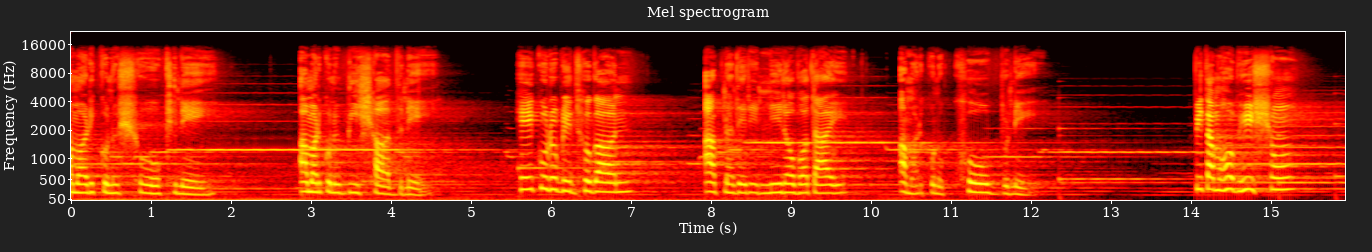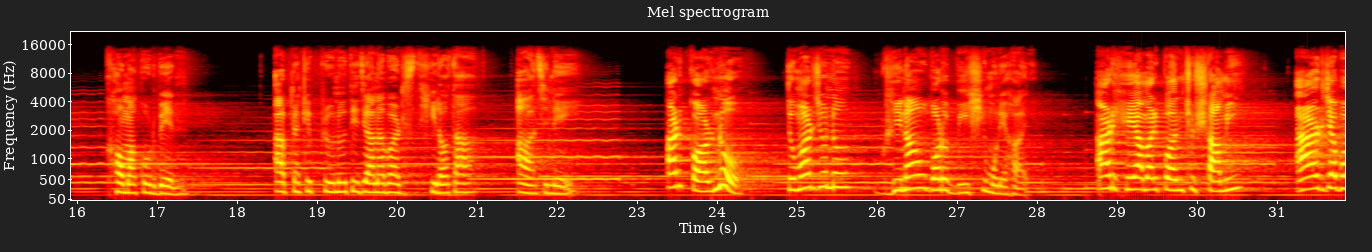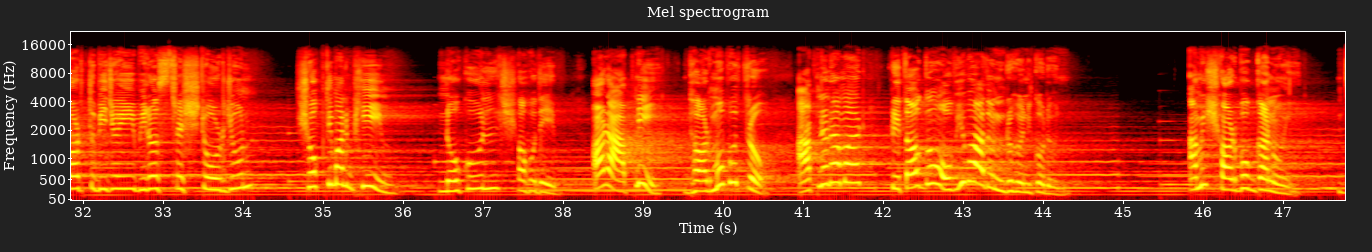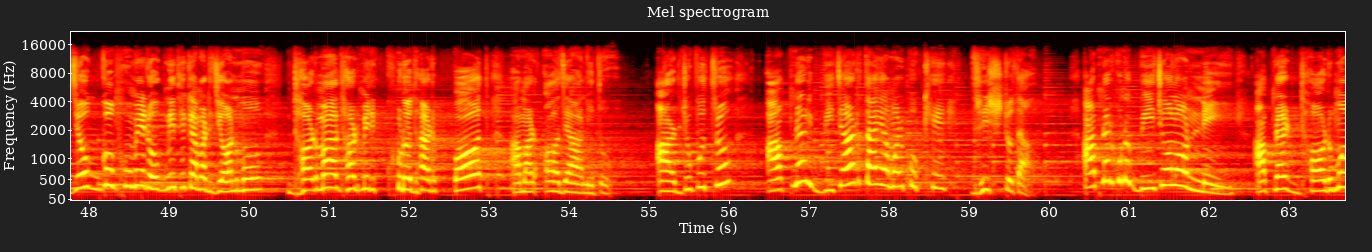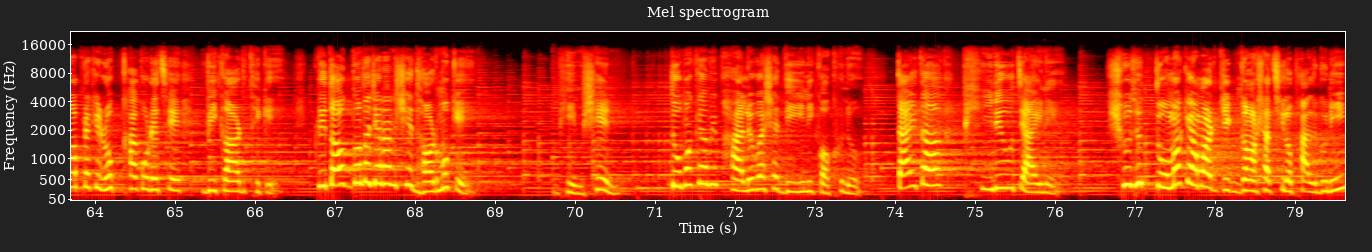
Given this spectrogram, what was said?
আমার কোনো শোক নেই, আমার কোনো বিষাদ নেই। হে কোনো বৃদ্ধগণ আপনাদের নীরবতায় আমার কোনো ক্ষোভ নেই। পিতামহ ভীষ্ম ক্ষমা করবেন। আপনাকে প্রণতি জানাবার স্থিরতা আজ নেই। আর কর্ণ, তোমার জন্য ঘৃণাও বড় বেশি মনে হয়। আর হে আমার পঞ্চ স্বামী আর্যাবর্ত বিজয়ী বীরশ্রেষ্ঠ অর্জুন, শক্তিমান ভীম, নকুল সহদেব, আর আপনি ধর্মপুত্র, আপনারা আমার কৃতজ্ঞ অভিবাদন গ্রহণ করুন। আমি সর্বজ্ঞা নই। যোগ্য ভূমের অগ্নি থেকে আমার জন্ম, ধর্মাধর্মের ক্ষুরধার পথ আমার অজানিত। আর্যপুত্র, আপনার বিচার তাই আমার পক্ষে ধৃষ্টতা। আপনার কোনো বিচলন নেই। আপনার ধর্ম আপনাকে রক্ষা করেছে বিকার থেকে। কৃতজ্ঞতা জানান সে ধর্মকে। ভীমসেন তোমাকে আমি ভালোবাসা দিইনি কখনো, তাই তা ফিরেও চাইনি। শুধু তোমাকে আমার যে গাঁসা ছিল ফাল্গুনি,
